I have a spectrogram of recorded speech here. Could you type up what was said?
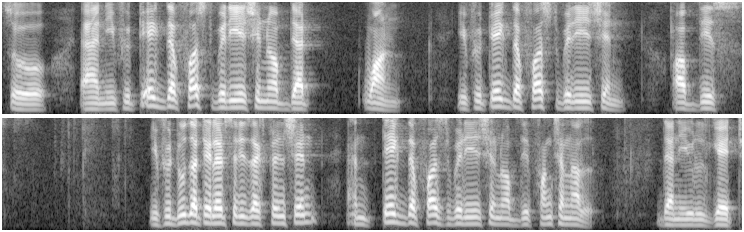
So, and if you take the first variation of that one if you take the first variation of this if you do the Taylor series expansion and take the first variation of the functional then you will get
